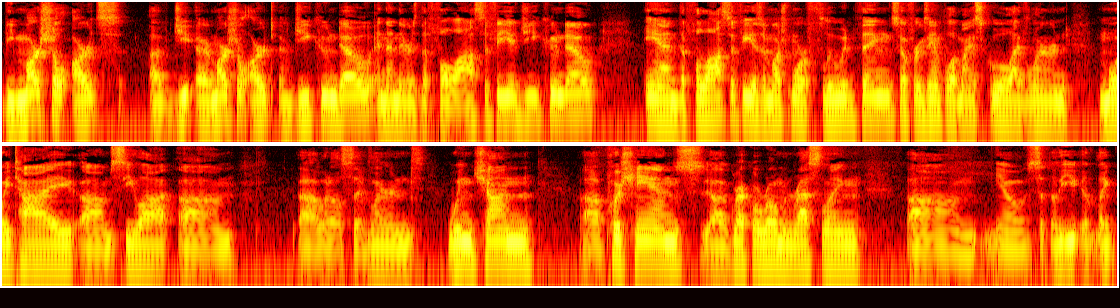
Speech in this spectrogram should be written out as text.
the martial arts of G- or martial art of Jeet Kune Do, and then there's the philosophy of Jeet Kune Do. And the philosophy is a much more fluid thing. So, for example, at my school, I've learned Muay Thai, um, Silat, um, uh, what else? I've learned Wing Chun, uh, push hands, uh, Greco-Roman wrestling. Um, you know, like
